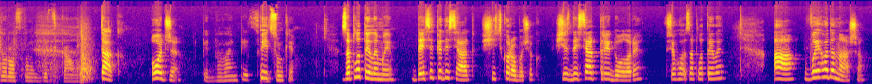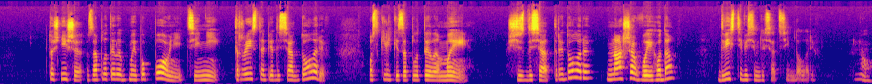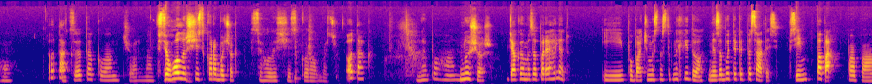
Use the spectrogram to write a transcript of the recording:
Дорослому буде цікаво. Так, отже, Підбиваємо підсумки. підсумки. Заплатили ми 10,50, 6 коробочок, 63 долари всього заплатили. А вигода наша, точніше, заплатили б ми по повній ціні 350 доларів, оскільки заплатили ми 63 долари, наша вигода 287 доларів. Ого. Отак. Це так вам чорна. Всього лише 6 коробочок. Всього лише 6 коробочок. Отак. Непогано. Ну що ж, дякуємо за перегляд і побачимось в наступних відео. Не забудьте підписатись. Всім па-па! Па-па.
